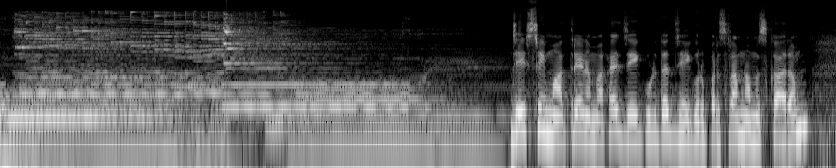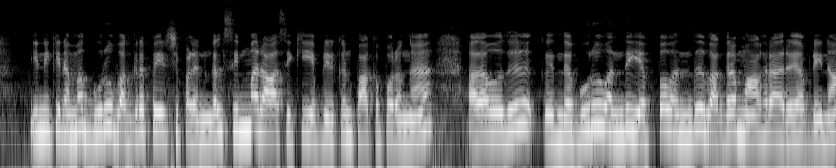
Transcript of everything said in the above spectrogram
Oh. ஜெய் ஸ்ரீ மாத்ரே நமக ஜெய் குருதத் ஜெய் குரு பரசுராம். நமஸ்காரம். இன்றைக்கி நம்ம குரு வக்ர பயிற்சி பலன்கள் சிம்ம ராசிக்கு எப்படி இருக்குன்னு பார்க்க போகிறோங்க அதாவது இந்த குரு வந்து எப்போ வந்து வக்ரம் ஆகிறாரு அப்படின்னா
